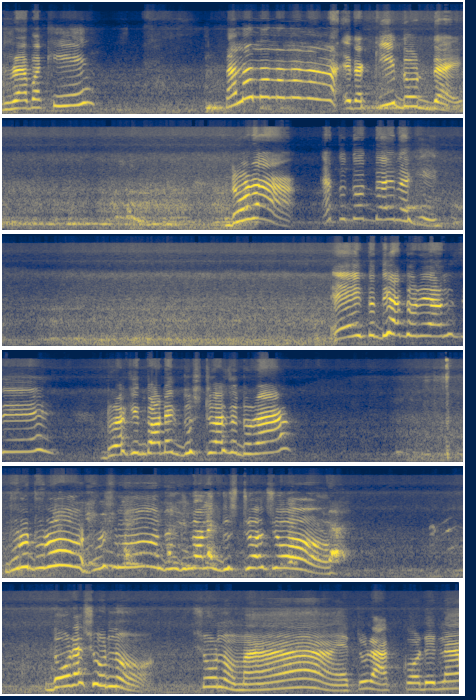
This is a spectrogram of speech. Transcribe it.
ডোরা পাখি? না না না না না না এটা কি দৌড় দেয়? ডোরা, এত দৌড় দেয় নাকি? এই তো দিয়া ধরে আনছি। ডোরা কিন্তু অনেক দুষ্টু আছে, ডোরা। ডুরো ডুরো ডুরো শোনো, তুমি কিন্তু অনেক দুষ্টু আছো। দৌড়া শোনো। শোনো মা, এত রাগ করে না।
